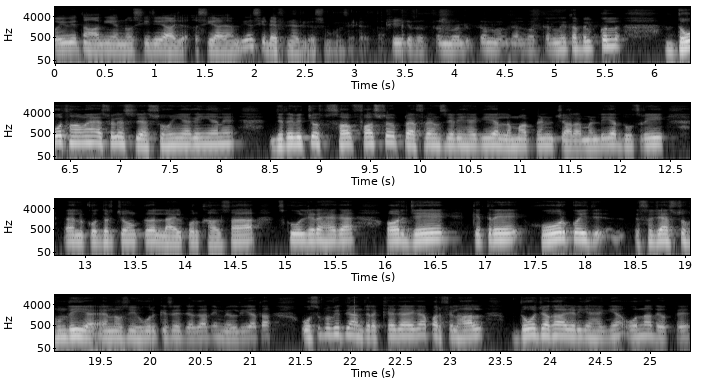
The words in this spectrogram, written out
ਕੋਈ ਵੀ ਥਾਂ ਦੀ ਐਨਓਸੀ ਜੇ ਆ ਜਾ- ਅਸੀਂ ਆ ਜਾਂਦੀ ਹੈ, ਅਸੀਂ ਡੈਫੀਨਿਟਲੀ ਉਸ ਨੂੰ ਕੰਸੀਡਰ ਕਰਾਂਗੇ ਠੀਕ ਹੈ ਸਰ ਧੰਨਵਾਦ ਧੰਨਵਾਦ ਗੱਲਬਾਤ ਕਰਨ ਲਈ। ਤਾਂ ਬਿਲਕੁਲ ਦੋ ਥਾਵਾਂ ਇਸ ਵੇਲੇ ਸੁਜੈਸਟ ਹੋਈਆਂ ਗਈਆਂ ਨੇ ਜਿਹਦੇ ਵਿੱਚੋਂ ਸਭ ਫਸਟ ਪ੍ਰੈਫਰੈਂਸ ਜਿਹੜੀ ਹੈਗੀ ਆ ਲੰਮਾ ਪਿੰਡ ਚਾਰਾ ਮੰਡੀ ਆ ਦੂਸਰੀ ਨਕੋਦਰ ਚੌਂਕ ਲਾਇਲਪੁਰ ਖਾਲਸਾ ਸਕੂਲ ਜਿਹੜਾ ਹੈਗਾ ਔਰ ਜੇ ਕਿਤਰੇ ਹੋਰ ਕੋਈ ਸੁਜੈਸਟ ਹੁੰਦੀ ਹੈ ਐਨਓਸੀ ਹੋਰ ਕਿਸੇ ਜਗ੍ਹਾ ਦੀ ਮਿਲਦੀ ਆ, ਤਾਂ ਉਸ ਨੂੰ ਵੀ ਧਿਆਨ 'ਚ ਰੱਖਿਆ ਜਾਏਗਾ। ਪਰ ਫਿਲਹਾਲ ਦੋ ਜਗ੍ਹਾ ਜਿਹੜੀਆਂ ਹੈਗੀਆਂ, ਉਹਨਾਂ ਦੇ ਉੱਤੇ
